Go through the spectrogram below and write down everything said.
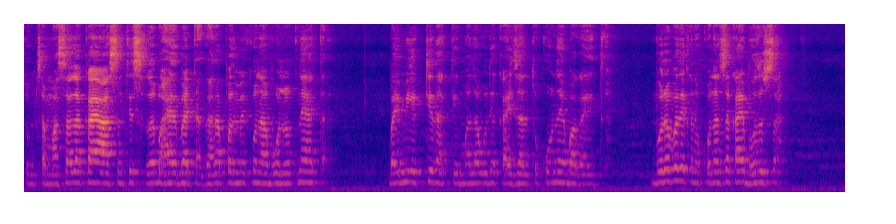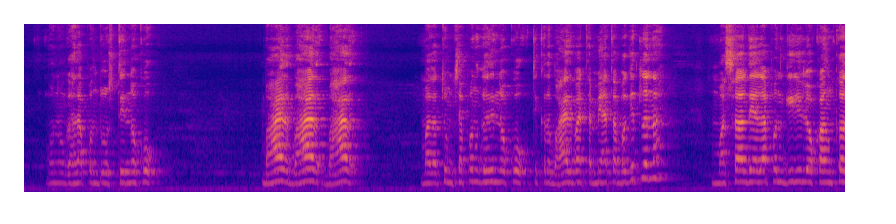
तुमचा मसाला काय असेल ते सगळं बाहेर भेटा. घरात पण मी कोणा बोलत नाही आता. बाई मी एकटी राहते. मला उद्या काय झालं तर कोण आहे बघा इथं? बरोबर आहे का ना कोणाचा काय भरोसा? म्हणून घरा पण दोस्ती नको. बाहेर बाहेर बाहेर. मला तुमच्या पण घरी नको. तिकडं बाहेर भेटा. मी आता बघितलं ना? मसाला द्यायला पण गेली लोकांकर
